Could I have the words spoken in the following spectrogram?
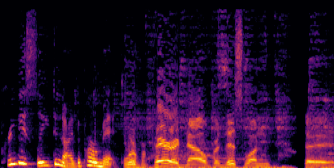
previously denied the permit. We're prepared now for this one to,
